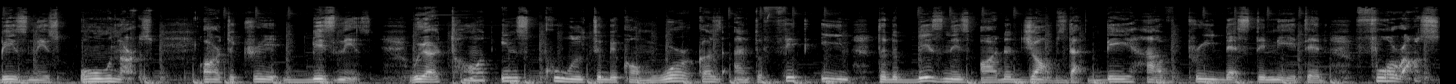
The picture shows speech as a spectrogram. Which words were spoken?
business owners or to create business we are taught in school to become workers and to fit in to the business or the jobs that they have predestinated for us.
